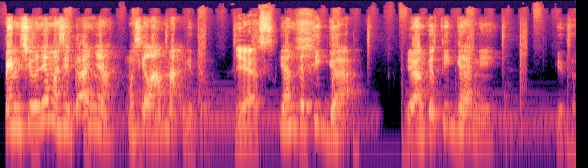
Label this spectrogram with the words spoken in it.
Pensiunnya masih banyak, masih lama gitu. Yes. Yang ketiga, yang ketiga nih, gitu.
